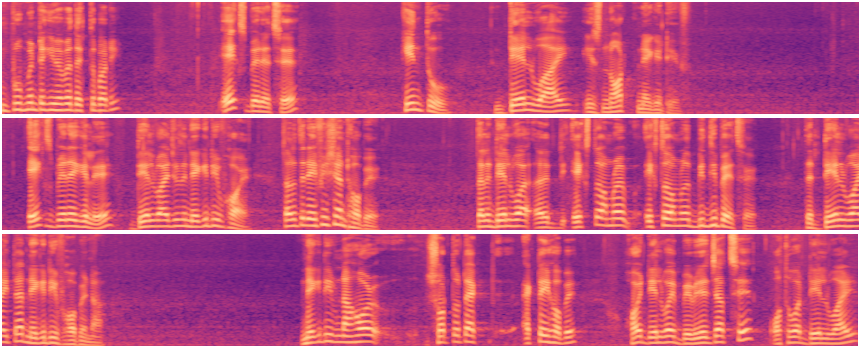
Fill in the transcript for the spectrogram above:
ইমপ্রুভমেন্টটা কীভাবে দেখতে পারি? এক্স বেড়েছে, কিন্তু del Y is not negative X বেড়ে গেলে ডেল ওয়াই যদি নেগেটিভ হয়, তাহলে তো এফিসিয়েন্ট হবে। তাহলে ডেল ওয়াই এক্স তো আমরা এক্স তো আমরা বৃদ্ধি পেয়েছে। তো ডেল ওয়াইটা নেগেটিভ হবে না। নেগেটিভ না হওয়ার শর্তটা এক, একটাই হবে। হয় ডেল ওয়াই বেড়ে যাচ্ছে অথবা ডেল ওয়াই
